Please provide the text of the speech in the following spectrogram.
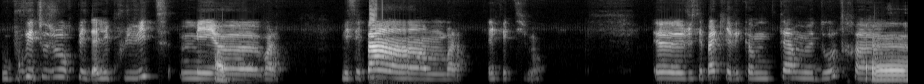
vous pouvez toujours pédaler plus vite, mais euh, voilà. Mais c'est pas un, voilà, effectivement. Euh, je sais pas qu'il y avait comme terme d'autre. Euh,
